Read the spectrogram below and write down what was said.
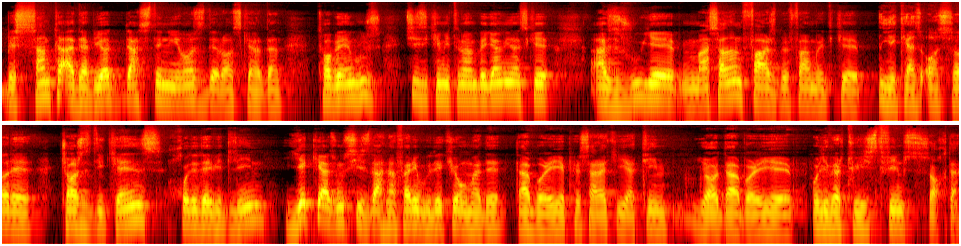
به سمت ادبیات دست نیاز دراز کردن. تا به امروز چیزی که می‌تونم بگم این است که از روی مثلا فرض بفرمایید که یکی از آثار چارلز دیکنز خود دیوید لین یکی از اون سیزده نفری بوده که اومده درباره پسرک یتیم یا درباره الیور تویست فیلم ساختن.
